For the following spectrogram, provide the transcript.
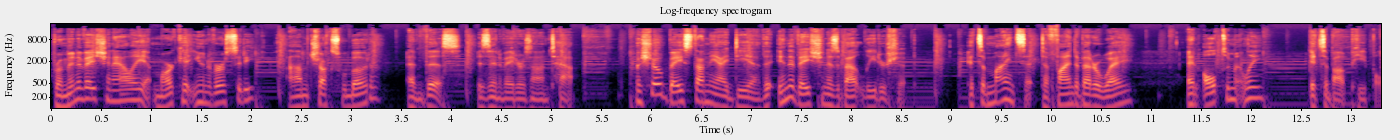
From Innovation Alley at Marquette University, I'm Chuck Swoboda, and this is Innovators on Tap, a show based on the idea that innovation is about leadership. It's a mindset to find a better way, and ultimately, it's about people.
